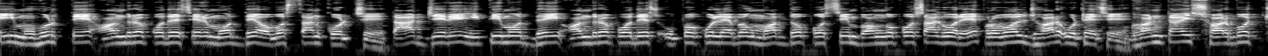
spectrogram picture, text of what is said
এই মুহূর্তে অন্ধ্রপ্রদেশের মধ্যে অবস্থান করছে। তার জেরে ইতিমধ্যেই অন্ধ্রপ্রদেশ উপকূল এবং মধ্য পশ্চিম বঙ্গোপসাগরে প্রবল ঝড় উঠেছে। ঘন্টায় সর্বোচ্চ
